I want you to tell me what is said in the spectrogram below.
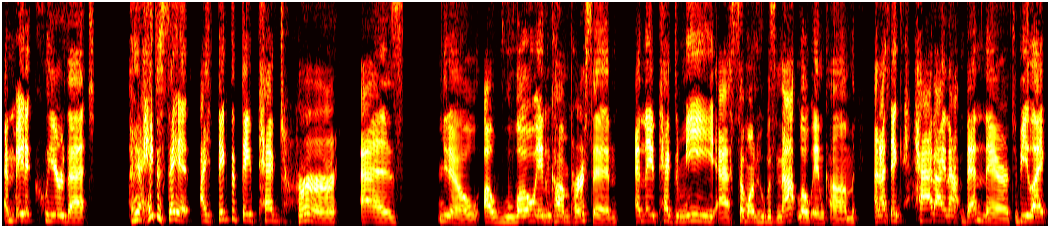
and made it clear that I mean I hate to say it, I think that they pegged her as, you know, a low income person and they pegged me as someone who was not low income. And I think had I not been there to be like,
